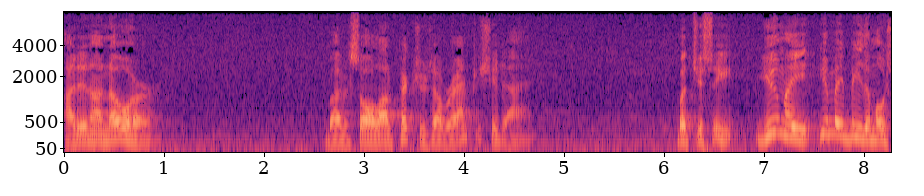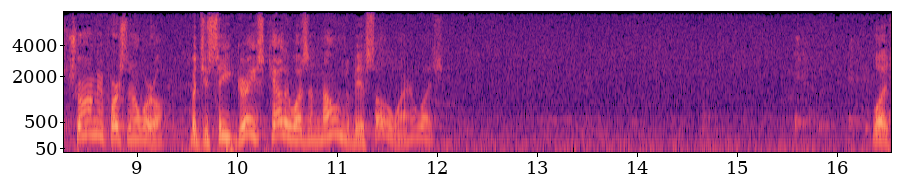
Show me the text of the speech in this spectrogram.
I did not know her, but I saw a lot of pictures of her after she died. But you see, you may you may be the most charming person in the world, but you see, Grace Kelly wasn't known to be a soul winner, was she? Was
